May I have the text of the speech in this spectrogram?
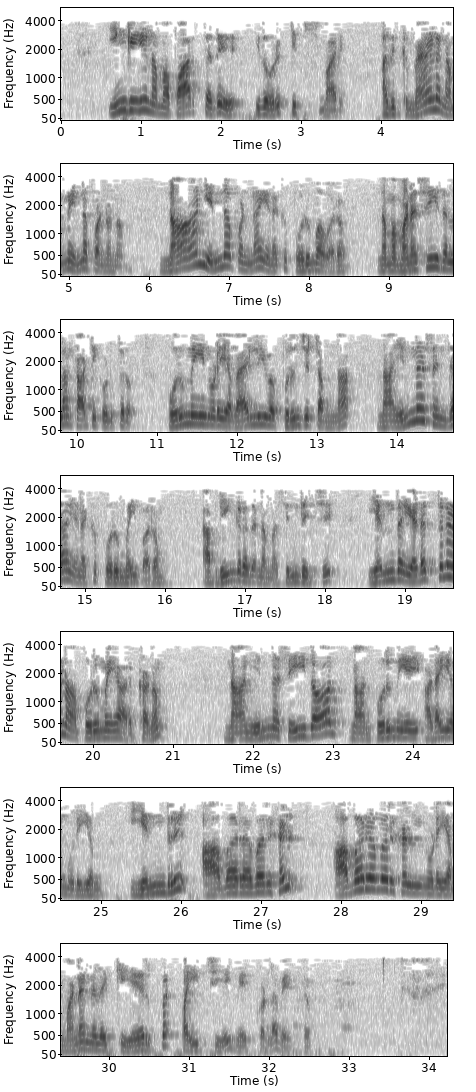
இங்கேயும் நம்ம பார்த்தது இது ஒரு டிப்ஸ் மாதிரி. அதுக்கு மேல நம்ம என்ன பண்ணணும்? நான் என்ன பண்ணா எனக்கு பொறுமை வரும்? நம்ம மனசே இதெல்லாம் காட்டி கொடுத்துரும். பொறுமையினுடைய வேல்யூவை புரிஞ்சிட்டோம்னா நான் என்ன செஞ்சா எனக்கு பொறுமை வரும்? அப்படிங்கறத நம்ம சிந்திச்சு எந்த இடத்துல நான் பொறுமையா இருக்கணும் நான் என்ன செய்தால் நான் பொறுமையை அடைய முடியும் என்று அவரவர்கள் அவரவர்களுடைய மனநிலைக்கு ஏற்ப பயிற்சியை மேற்கொள்ள வேண்டும்.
